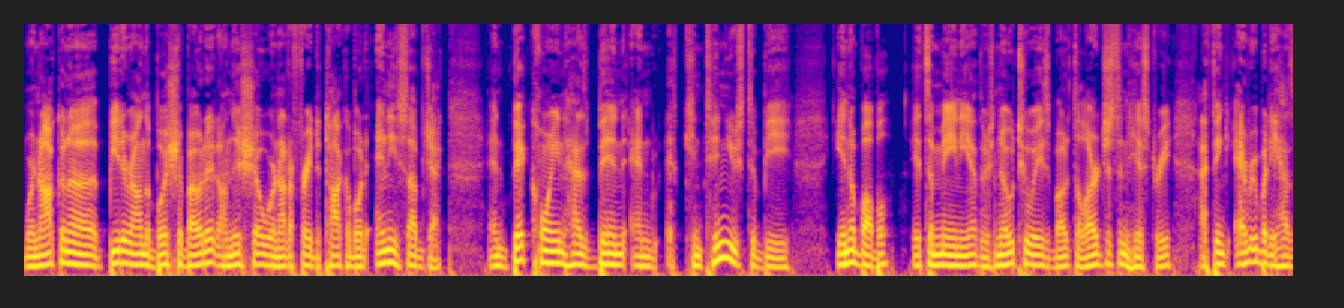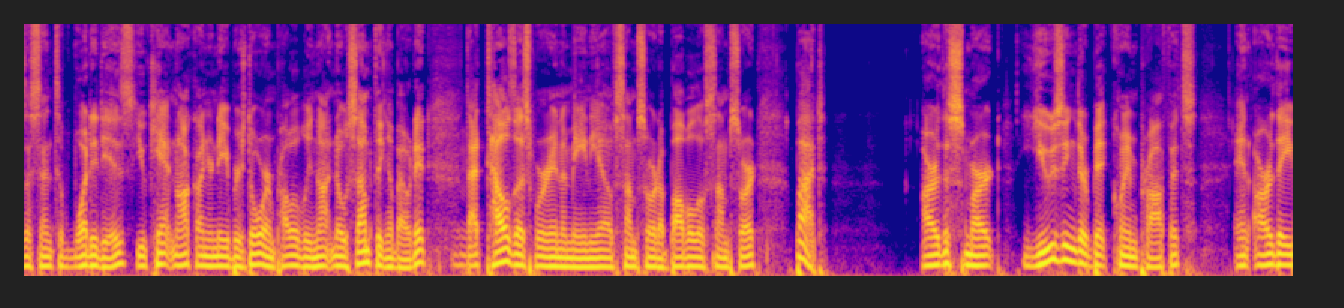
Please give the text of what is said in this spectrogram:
We're not going to beat around the bush about it. On this show, we're not afraid to talk about any subject. And Bitcoin has been and continues to be in a bubble. It's a mania. There's no two ways about it. The largest in history. I think everybody has a sense of what it is. You can't knock on your neighbor's door and probably not know something about it. Mm-hmm. That tells us we're in a mania of some sort, a bubble of some sort. But are the smart using their Bitcoin profits and are they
